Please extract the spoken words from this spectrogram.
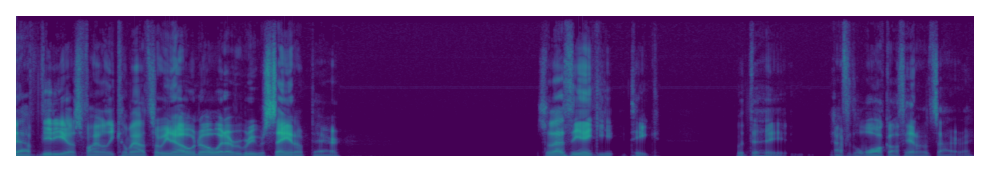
that video's finally come out, so we know know what everybody was saying up there. So that's the Yankee take with the after the walk off hit on Saturday.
